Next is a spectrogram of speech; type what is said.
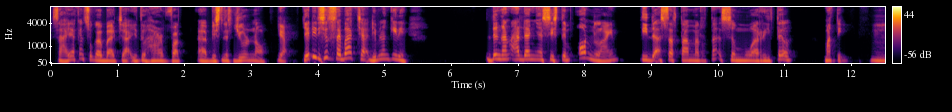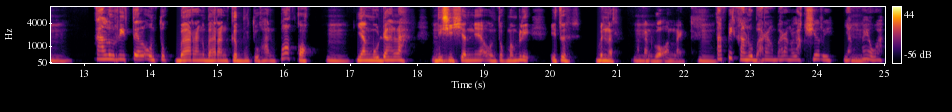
saya kan suka baca itu Harvard uh, Business Journal. Ya. Jadi di situ saya baca dia bilang gini, dengan adanya sistem online tidak serta merta semua retail mati. Hmm. Kalau retail untuk barang-barang kebutuhan pokok Hmm. yang mudah lah Hmm. decisionnya untuk membeli itu benar akan Hmm. go online. Hmm. Tapi kalau barang-barang luxury yang Hmm. mewah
